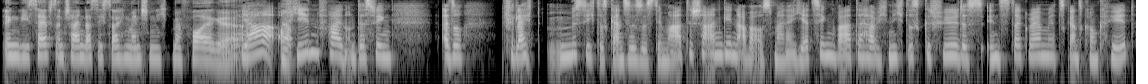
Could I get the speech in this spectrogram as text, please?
irgendwie selbst entscheiden, dass ich solchen Menschen nicht mehr folge. Ja, auf jeden Fall. Und deswegen, also vielleicht müsste ich das Ganze systematischer angehen, aber aus meiner jetzigen Warte habe ich nicht das Gefühl, dass Instagram jetzt ganz konkret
